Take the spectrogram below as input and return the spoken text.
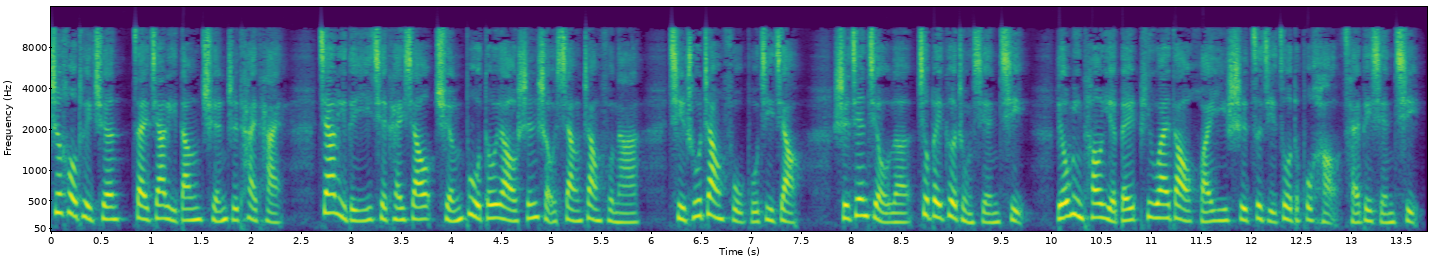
之后退圈，在家里当全职太太，家里的一切开销全部都要伸手向丈夫拿。起初丈夫不计较，时间久了就被各种嫌弃。刘敏涛也被 P 歪到怀疑是自己做的不好才被嫌弃。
